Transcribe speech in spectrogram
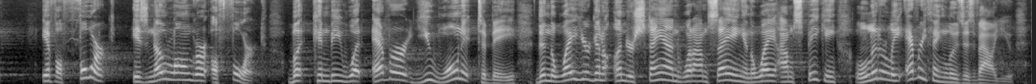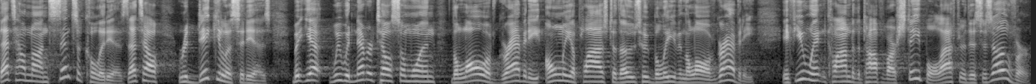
if a fork is no longer a fork, but can be whatever you want it to be, then the way you're going to understand what I'm saying and the way I'm speaking, literally everything loses value. That's how nonsensical it is. That's how ridiculous it is. But yet, we would never tell someone the law of gravity only applies to those who believe in the law of gravity. If you went and climbed to the top of our steeple after this is over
